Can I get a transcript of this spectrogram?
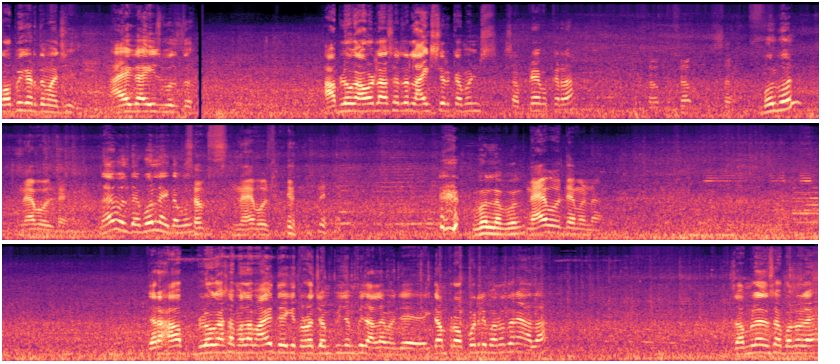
कॉपी करतो माझी. आहे गाईज बोलतो. हा ब्लॉग आवडला असेल तर लाईक शेअर कमेंट सबस्क्राईब करा. सब सब सब. बोल बोल. नाही बोलताय. नाही बोलताय. बोल नाही बोल. सब नाही बोलते बोल ना बोल. नाही बोलते म्हणा. जरा हा ब्लॉग असा मला माहीत आहे की थोडा जम्पी जम्पी झालाय म्हणजे एकदम प्रॉपरली बनवता नाही आला. जमलं जसं बनवलाय.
